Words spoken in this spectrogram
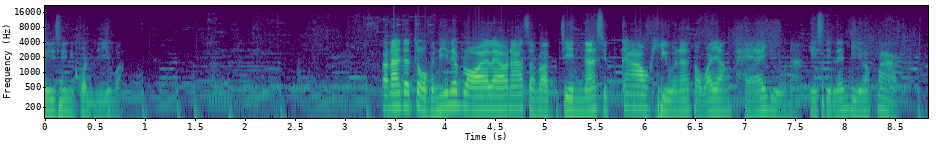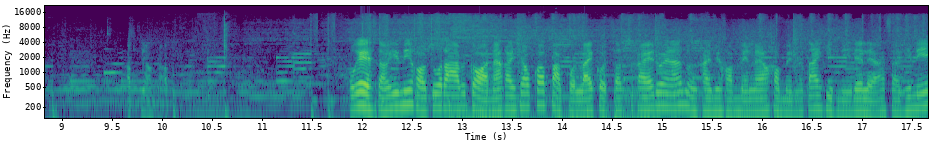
ลีซินคนนี้ว่ะ ก็น่าจะจบเป็นที่เรียบร้อยแล้วนะสำหรับจินนะ 19 คิวนะ แต่ว่ายังแพ้อยู่นะดีซินเล่นดีมากๆครับยอมรับ โอเคสำหรับคลิปนี้ขอตัวลาไปก่อนนะ ใครชอบก็ฝากกดไลค์ กด subscribe ด้วยนะ ส่วนใครมีคอมเมนต์แล้ว คอมเมนต์ไว้ใต้คลิปนี้ได้เลยนะสำหรับคลิปนี้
